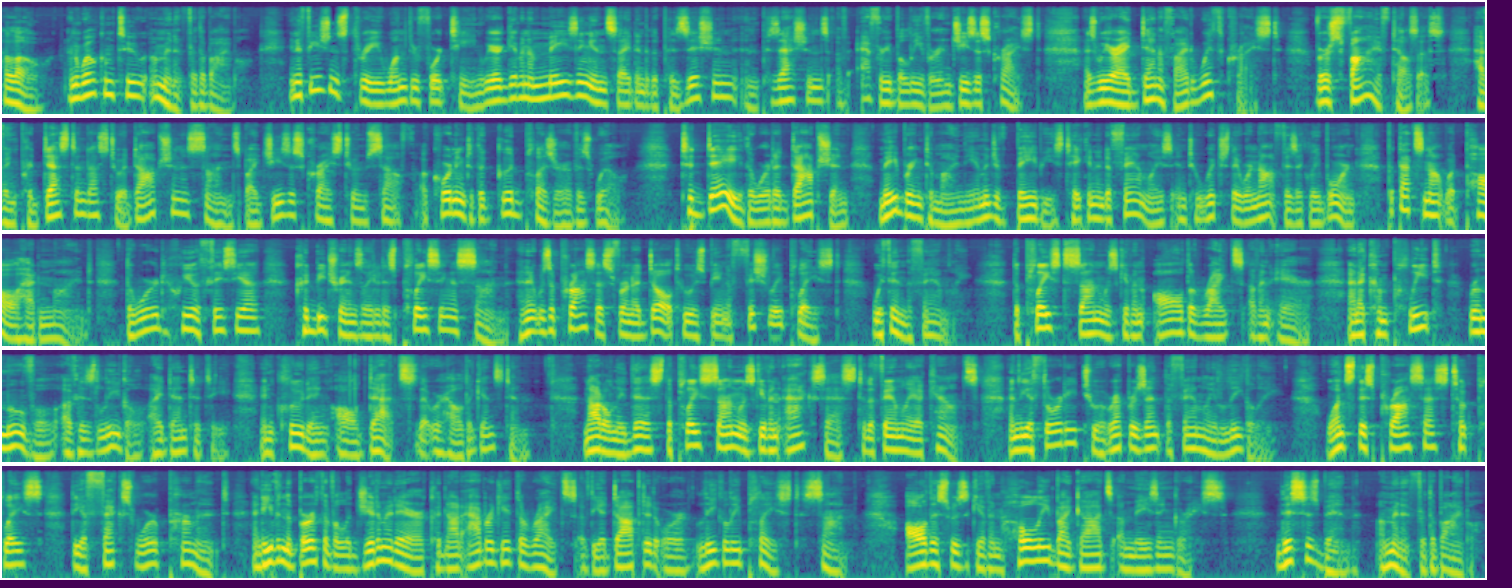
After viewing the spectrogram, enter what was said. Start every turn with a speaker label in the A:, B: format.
A: Hello, and welcome to A Minute for the Bible. In Ephesians 3 1 through 14, we are given amazing insight into the position and possessions of every believer in Jesus Christ, as we are identified with Christ. Verse 5 tells us, having predestined us to adoption as sons by Jesus Christ to himself, according to the good pleasure of his will Today, the word adoption may bring to mind the image of babies taken into families into which they were not physically born, but that's not what Paul had in mind. The word huiothesia could be translated as placing a son, and it was a process for an adult who was being officially placed within the family. The placed son was given all the rights of an heir and a complete removal of his legal identity, including all debts that were held against him. Not only this, the placed son was given access to the family accounts and the authority to represent the family legally. Once this process took place, the effects were permanent, and even the birth of a legitimate heir could not abrogate the rights of the adopted or legally placed son. All this was given wholly by God's amazing grace. This has been a Minute for the Bible.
